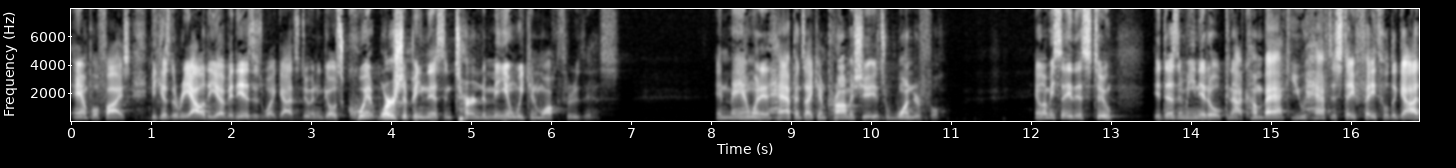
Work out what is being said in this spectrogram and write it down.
amplifies. Because the reality of it is, is what God's doing. He goes, Quit worshiping this and turn to me, and we can walk through this. And man, when it happens, I can promise you it's wonderful. And let me say this too it doesn't mean it'll not come back. You have to stay faithful to God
